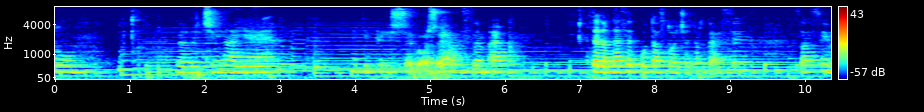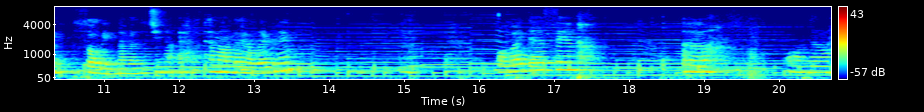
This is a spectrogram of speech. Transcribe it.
su Veličina je, niti piše, bože, ja mislim, evo 70 puta 140. Sasvim solidna veličina. Evo, tamo onda ja legnem. Ovaj desen. Uh, onda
